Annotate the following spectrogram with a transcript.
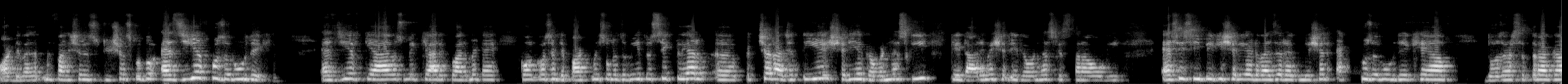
और डेवलपमेंट फाइनेंशियल इंस्टीट्यूशन को। तो एसजीएफ को ज़रूर देखें। एस क्या है, उसमें क्या रिक्वायरमेंट है कौन कौन से डिपार्टमेंट्स होना ज़रूरी है तो इससे क्लियर पिक्चर आ जाती है शरीय गवर्नेंस की, कि इदारे में शरीय गवर्नेंस किस तरह होगी। एस की शरीय एडवाइजर रेगुलेशन एक्ट को ज़रूर देखें आप। 2017 का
